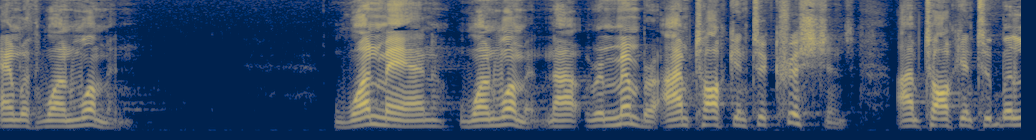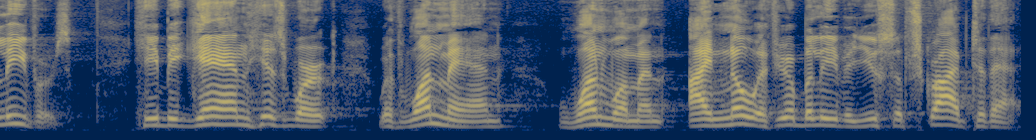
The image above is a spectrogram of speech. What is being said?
and with one woman one man, one woman. Now, remember, I'm talking to Christians, I'm talking to believers. He began his work with one man, one woman. I know if you're a believer, you subscribe to that.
